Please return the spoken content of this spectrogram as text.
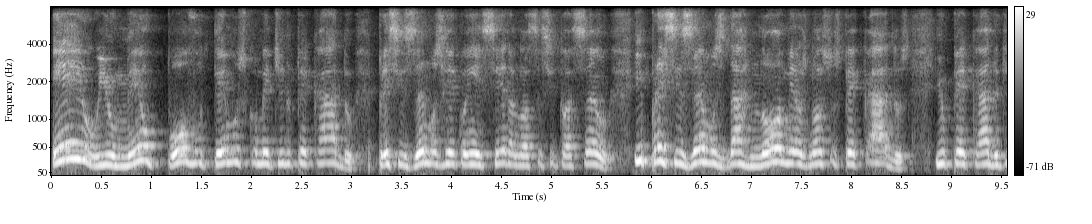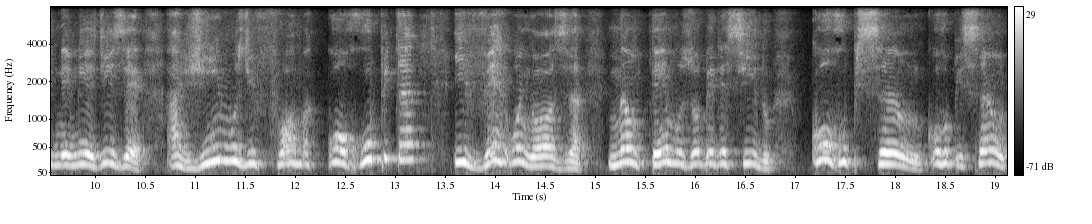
Eu e o meu povo temos cometido pecado. Precisamos reconhecer a nossa situação e precisamos dar nome aos nossos pecados pecados. E o pecado que Neemias diz é: agimos de forma corrupta e vergonhosa, não temos obedecido. corrupção. Corrupção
